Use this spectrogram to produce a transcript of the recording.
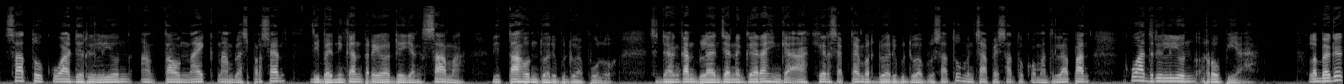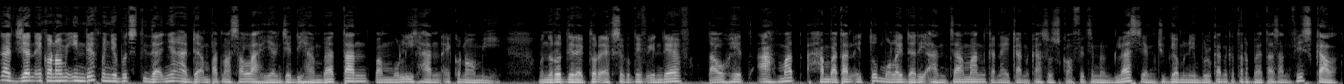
1 kuadriliun atau naik 16 persen dibandingkan periode yang sama di tahun 2020. Sedangkan belanja negara hingga akhir September 2021 mencapai 1,8 kuadriliun rupiah. Lembaga Kajian Ekonomi Indef menyebut setidaknya ada empat masalah yang jadi hambatan pemulihan ekonomi. Menurut Direktur Eksekutif Indef, Tauhid Ahmad, hambatan itu mulai dari ancaman kenaikan kasus COVID-19 yang juga menimbulkan keterbatasan fiskal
